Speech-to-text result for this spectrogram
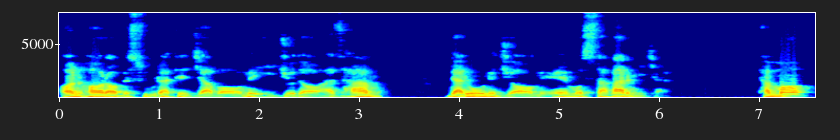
آنها را به صورت جوامعی جدا از هم درون جامعه مستقر می کرد. اما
